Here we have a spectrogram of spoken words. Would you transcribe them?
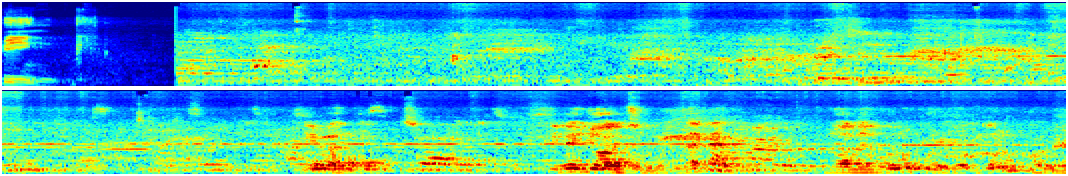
পিঙ্ক এবার এটা জল ছিল তাই না? জলের কোনো পরিবর্তন হবে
